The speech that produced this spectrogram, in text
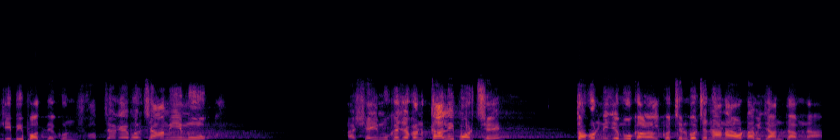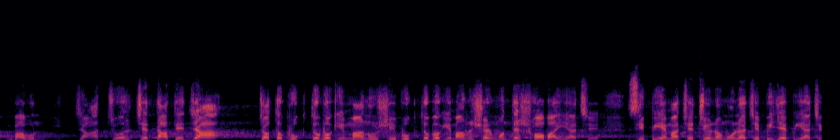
কি বিপদ দেখুন। সব জায়গায় বলছে, আমি মুখ। আর সেই মুখে যখন কালি পড়ছে, তখন নিজে মুখ আড়াল করছেন। বলছে, না না, ওটা আমি জানতাম না, ভাবুন। যা চলছে, তাতে যা যত ভুক্তভোগী মানুষ, সেই ভুক্তভোগী মানুষের মধ্যে সবাই আছে। সিপিএম আছে, তৃণমূল আছে, বিজেপি আছে,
